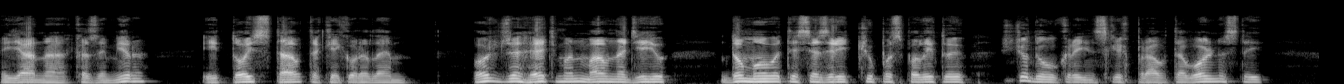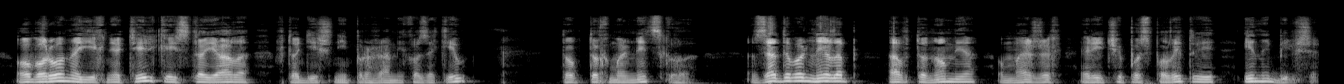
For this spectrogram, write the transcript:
Яна Казиміра, і той став таки королем. Отже, гетьман мав надію домовитися з Річчю Посполитою щодо українських прав та вольностей. Оборона їхня тільки й стояла в тодішній програмі козаків, тобто Хмельницького, задовольнила б автономія в межах Річі Посполитої і не більше.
